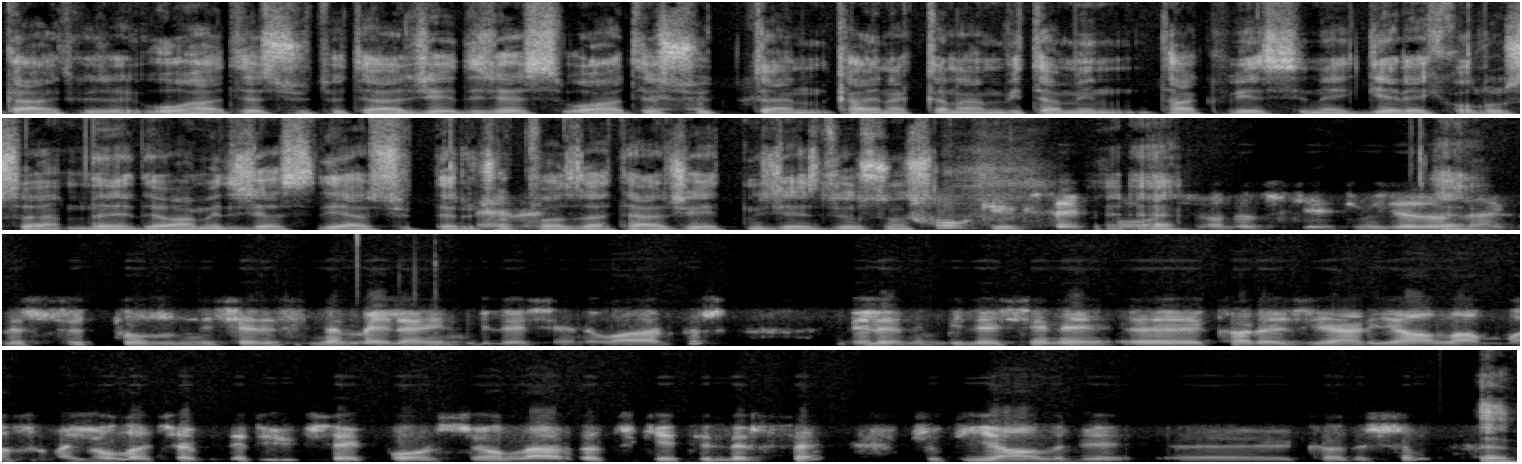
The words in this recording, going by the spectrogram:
Gayet güzel. UHT sütü tercih edeceğiz. UHT sütten kaynaklanan vitamin takviyesine gerek olursa e, devam edeceğiz. Diğer sütleri çok Evet. fazla tercih etmeyeceğiz diyorsunuz. Çok yüksek Evet. porsiyonda tüketmeyeceğiz. Evet. Özellikle süt tozunun içerisinde melanin bileşeni vardır. Melanin bileşeni e, karaciğer yağlanmasına yol açabilir yüksek porsiyonlarda tüketilirse. Çünkü yağlı bir e, karışım. Evet.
